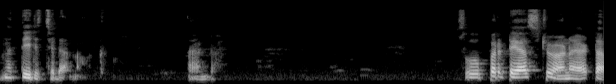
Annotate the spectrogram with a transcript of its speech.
ഒന്ന് തിരിച്ചിടാം നമുക്ക്. വേണ്ട. സൂപ്പർ ടേസ്റ്റുമാണ് കേട്ടോ.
